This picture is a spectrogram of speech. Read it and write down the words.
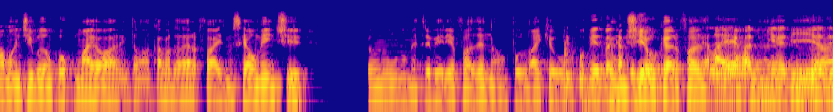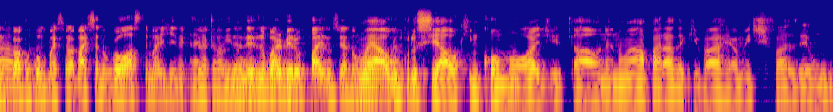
a mandíbula é um pouco maior, então acaba a galera faz. Mas, realmente, eu não, não me atreveria a fazer, não, por vai que eu... Fico com medo, vai que que um a dia pessoa- eu quero fazer. Ela erra a linha É, ali, às vezes exato, coloca um é. pouco mais pra baixo, você não gosta, imagina que É, você então, vai fazer. Às não- vezes o barbeiro faz, você já não não é gosta, algo mas- crucial que incomode e tal, né? Não é uma parada que vai realmente te fazer um,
